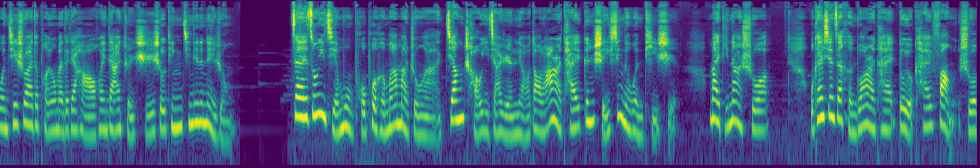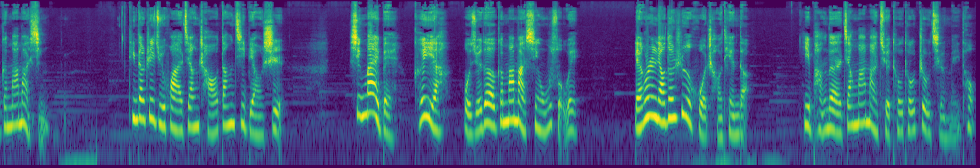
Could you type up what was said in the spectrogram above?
文姬说爱的朋友们，大家好，欢迎大家准时收听今天的内容。在综艺节目《婆婆和妈妈》中啊，姜潮一家人聊到了二胎跟谁姓的问题时，麦迪娜说：“我看现在很多二胎都有开放说跟妈妈姓。”听到这句话，姜潮当即表示：“姓麦呗，可以呀，我觉得跟妈妈姓无所谓。”两个人聊得热火朝天的。一旁的江妈妈却偷偷皱起了眉头，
